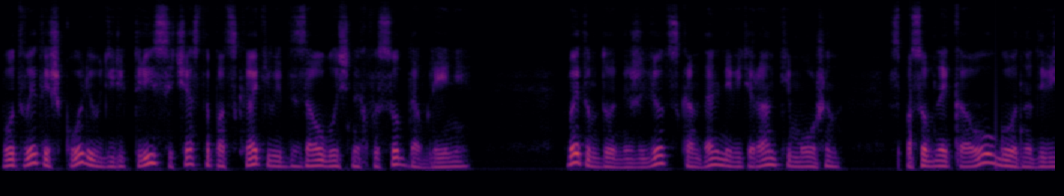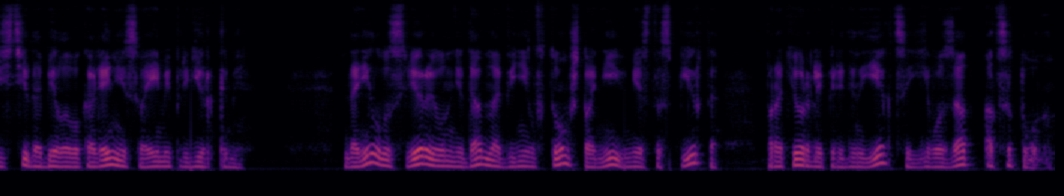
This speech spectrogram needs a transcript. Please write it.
Вот в этой школе у директрисы часто подскакивает до заоблачных высот давление. В этом доме живет скандальный ветеран Тимошин, способный кого угодно довести до белого коленя своими придирками. Данилову с Верой он недавно обвинил в том, что они вместо спирта протерли перед инъекцией его зад ацетоном.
